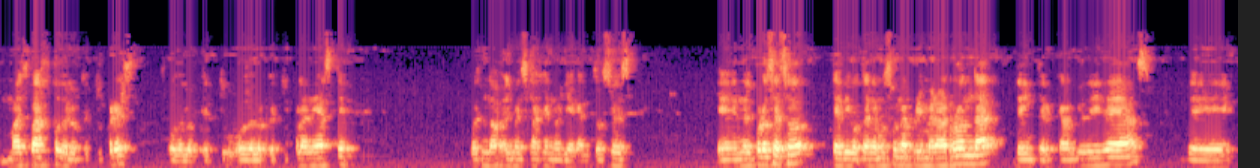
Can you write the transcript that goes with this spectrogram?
más bajo de lo que tú crees o de lo que tú, o de lo que tú planeaste, pues no, el mensaje no llega. Entonces, en el proceso, te digo, tenemos una primera ronda de intercambio de ideas, de,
